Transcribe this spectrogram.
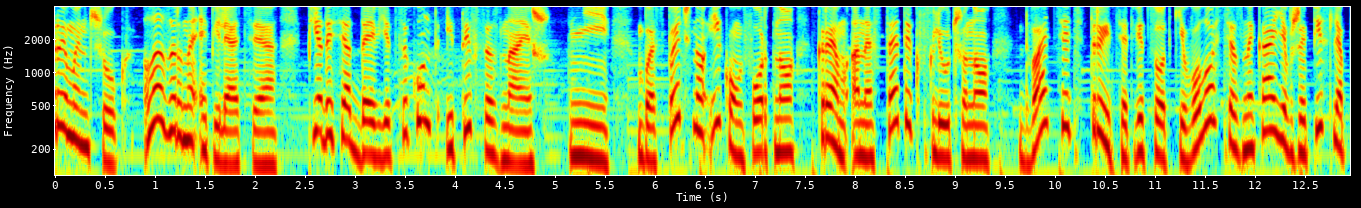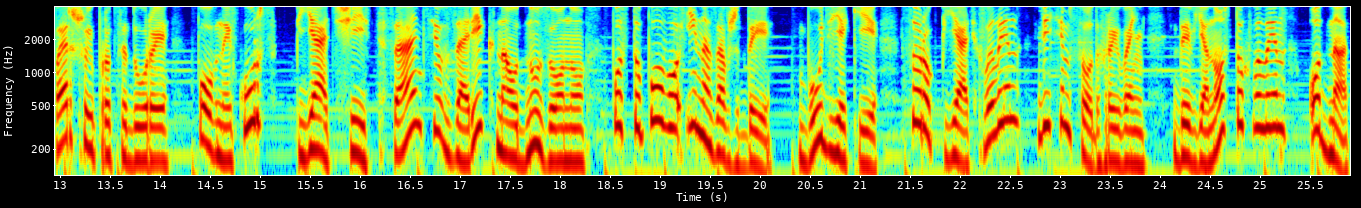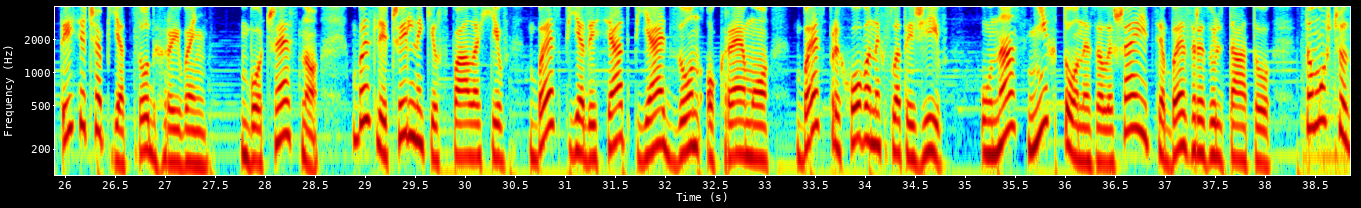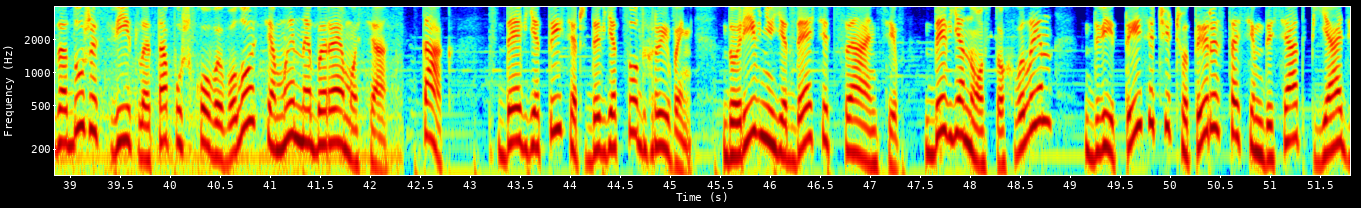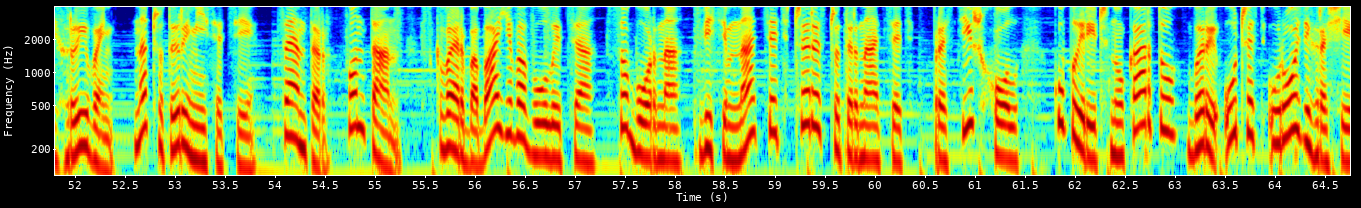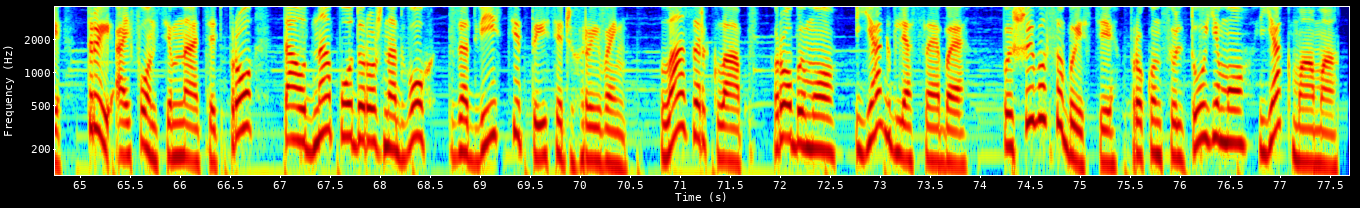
Кременчук, лазерна епіляція. 59 секунд, і ти все знаєш. Ні, безпечно і комфортно. Крем-анестетик включено. 20-30% волосся зникає вже після першої процедури. Повний курс 5-6 сеансів за рік на одну зону. Поступово і назавжди. Будь-які 45 хвилин 800 гривень, 90 хвилин 1500 гривень. Бо чесно, без лічильників спалахів, без 55 зон окремо, без прихованих платежів. У нас ніхто не залишається без результату, тому що за дуже світле та пушкове волосся ми не беремося. Так, 9900 гривень дорівнює 10 сеансів, 90 хвилин 2475 гривень на 4 місяці. Центр, фонтан, сквер Бабаєва вулиця, Соборна, 18 через 14, Престіж Хол. Купи річну карту, бери участь у розіграші 3 iPhone 17 Pro та одна подорож на двох за 200 тисяч гривень. Лазер Клаб. Робимо як для себе. Пиши в особисті, проконсультуємо як мама.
